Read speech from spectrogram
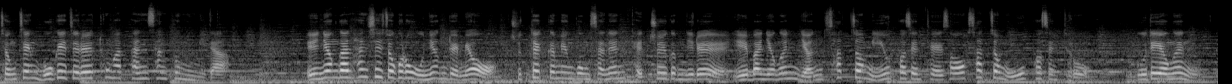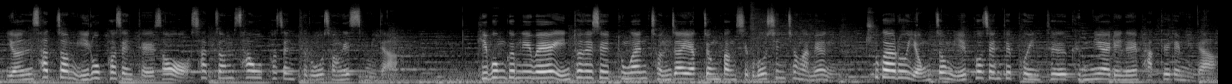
정책 모기지를 통합한 상품입니다. 1년간 한시적으로 운영되며 주택금융공사는 대출금리를 일반형은 연 4.25%에서 4.55%로 우대형은 연 4.15%에서 4.45%로 정했습니다. 기본금리 외에 인터넷을 통한 전자약정 방식으로 신청하면 추가로 0.1%포인트 금리 할인을 받게 됩니다.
